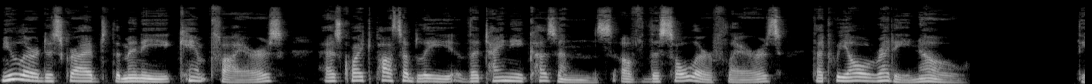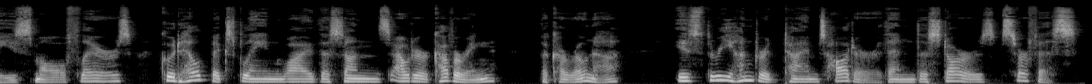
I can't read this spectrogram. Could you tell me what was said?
Mueller described the many campfires as quite possibly the tiny cousins of the solar flares that we already know. These small flares could help explain why the sun's outer covering, the corona, is 300 times hotter than the star's surface.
